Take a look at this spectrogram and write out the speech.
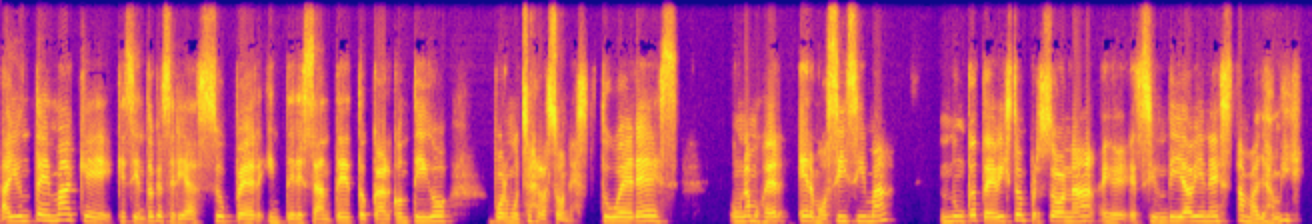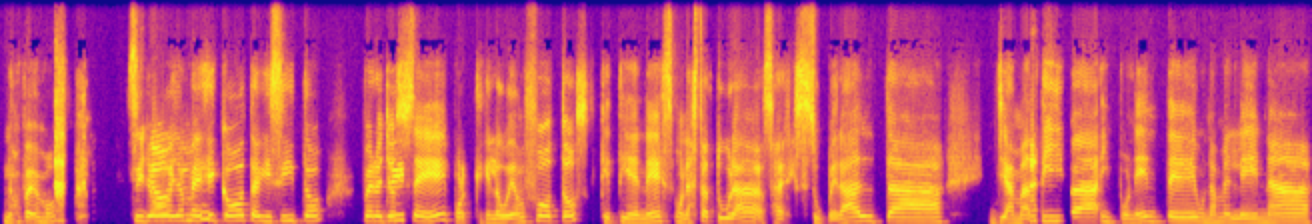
Hay un tema que, que siento que sería súper interesante tocar contigo por muchas razones. Tú eres una mujer hermosísima, nunca te he visto en persona. Eh, si un día vienes a Miami, nos vemos. Si yo voy a México, te visito, pero yo sé, porque lo veo en fotos, que tienes una estatura, o sea, súper alta, llamativa, imponente, una melena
